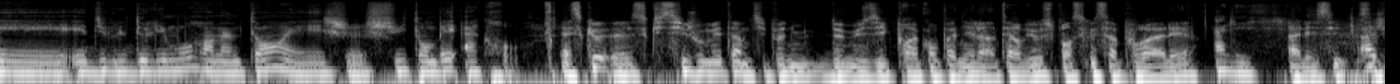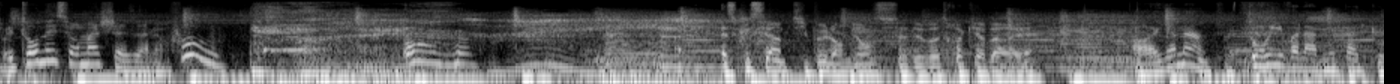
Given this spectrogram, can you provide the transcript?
et, et du- de l'humour en même temps et je, je suis tombée accro. Est-ce que, est-ce que si je vous mettais un petit peu de, mu- de musique pour accompagner l'interview, je pense que ça pourrait aller? Allez. Allez, c'est, Ah, je vais tourner sur ma chaise alors. Est-ce que c'est un petit peu l'ambiance de votre cabaret? Oh, il y en a un peu. Oui, voilà, mais pas que.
